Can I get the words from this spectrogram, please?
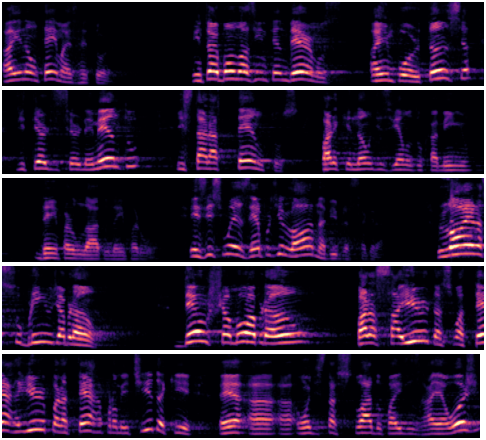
aí não tem mais retorno. Então é bom nós entendermos a importância de ter discernimento estar atentos para que não desviemos do caminho nem para um lado nem para o outro. Existe um exemplo de Ló na Bíblia Sagrada. Ló era sobrinho de Abraão. Deus chamou Abraão para sair da sua terra e ir para a terra prometida, que é a, a, onde está situado o país de Israel hoje.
